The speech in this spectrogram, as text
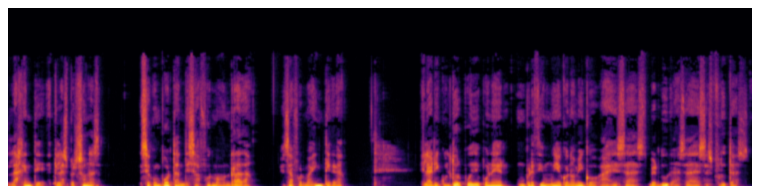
la gente, que las personas se comportan de esa forma honrada, esa forma íntegra, el agricultor puede poner un precio muy económico a esas verduras, a esas frutas.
